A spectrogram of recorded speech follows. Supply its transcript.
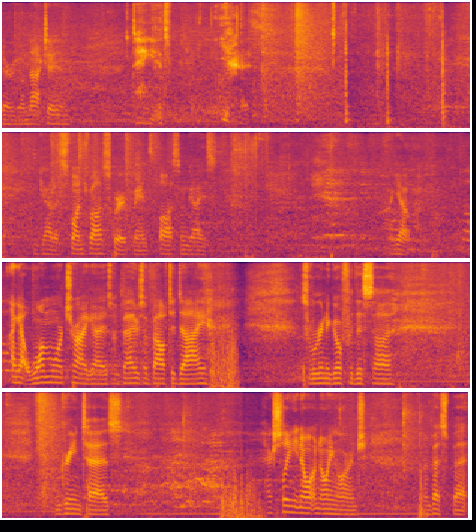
There we go, knocked it in. Dang it, it's. Yes! We got a SpongeBob SquarePants. Awesome, guys. I got. I got one more try, guys. My battery's about to die. So we're gonna go for this uh, green Taz. Actually, you know what? Annoying orange. My best bet.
